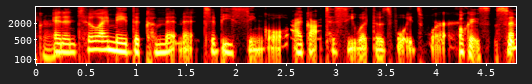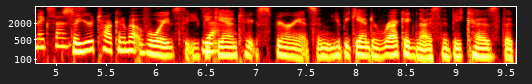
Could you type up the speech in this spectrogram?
Okay. And until I made the commitment to be single, I got to see what those voids were. okay. So, Does that makes sense? So you're talking about voids that you Yeah. began to experience and you began to recognize them because the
